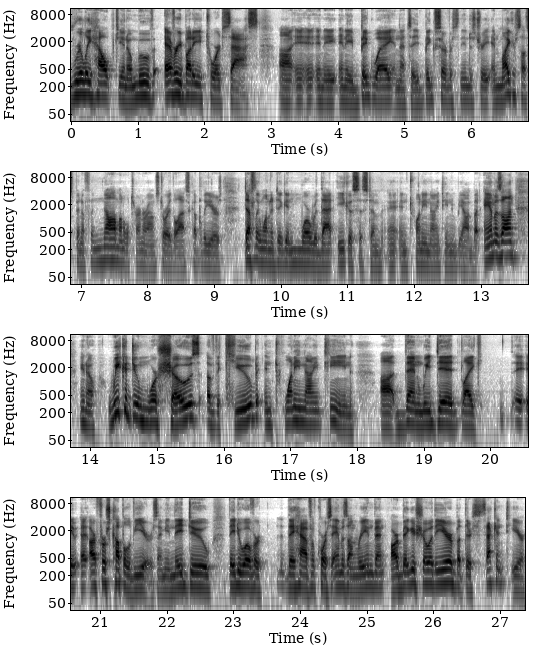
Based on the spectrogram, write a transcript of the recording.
really helped you know move everybody towards SaaS uh, in, in, a, in a big way, and that's a big service to the industry. And Microsoft's been a phenomenal turnaround story the last couple of years. Definitely want to dig in more with that ecosystem in, in 2019 and beyond. But Amazon, you know, we could do more shows of the Cube in 2019 uh, than we did like it, it, our first couple of years. I mean, they do they do over. They have, of course, Amazon reInvent, our biggest show of the year, but their second tier,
